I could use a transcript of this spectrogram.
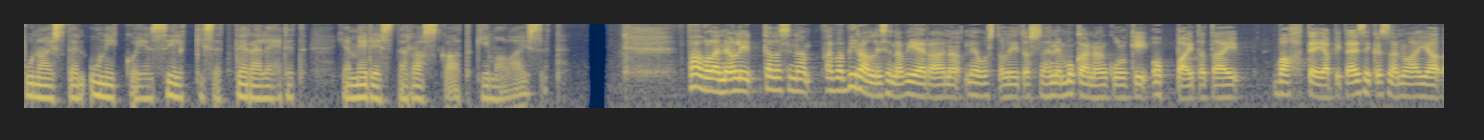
punaisten unikkojen silkkiset terälehdet ja medestä raskaat kimalaiset. Paavolainen oli tällaisena aivan virallisena vieraana Neuvostoliitossa. Hänen mukanaan kulki oppaita tai vahteja, pitäisikö sanoa, ja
